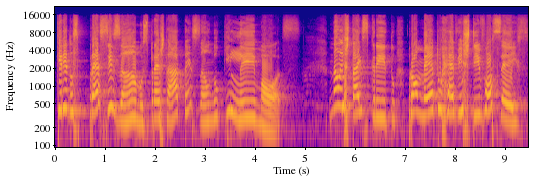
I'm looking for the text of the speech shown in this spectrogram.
Queridos, precisamos prestar atenção no que lemos. Não está escrito prometo revestir vocês.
